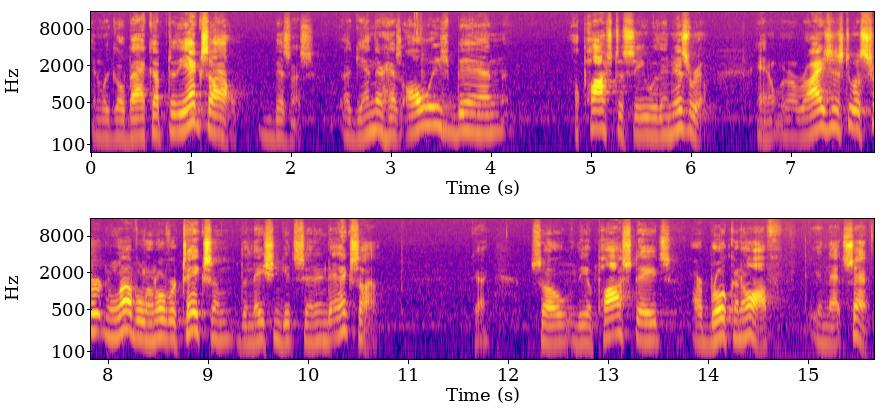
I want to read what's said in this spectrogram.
And we go back up to the exile business. Again, there has always been apostasy within Israel. And when it rises to a certain level and overtakes them, the nation gets sent into exile. Okay? So the apostates are broken off in that sense.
